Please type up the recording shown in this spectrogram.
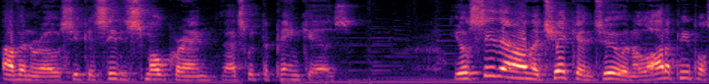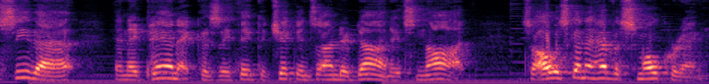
oven roast. You can see the smoke ring. That's what the pink is. You'll see that on the chicken too, and a lot of people see that and they panic because they think the chicken's underdone. It's not. It's always going to have a smoke ring.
